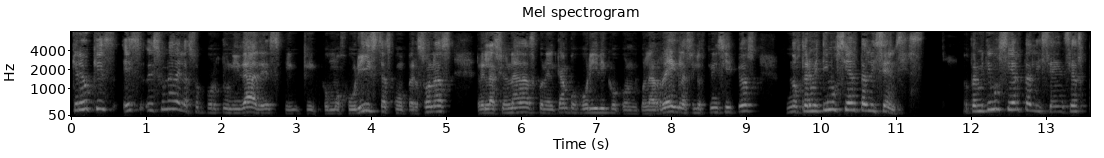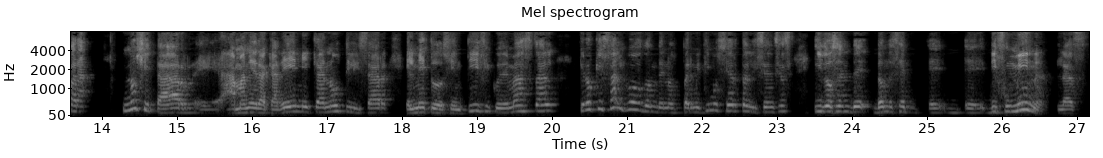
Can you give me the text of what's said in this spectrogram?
creo que es, es, una de las oportunidades en que como juristas, como personas relacionadas con el campo jurídico, con, las reglas y los principios, nos permitimos ciertas licencias. Nos permitimos ciertas licencias para no citar eh, a manera académica, no utilizar el método científico y demás tal, creo que es algo donde nos permitimos ciertas licencias y donde, donde se eh, eh, difumina las,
